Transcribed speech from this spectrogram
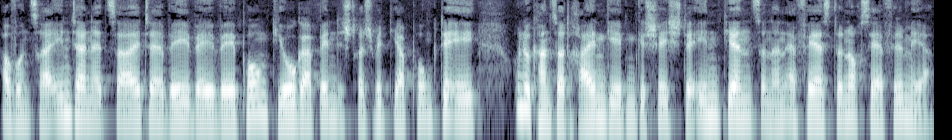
auf unserer Internetseite www.yoga-vidya.de und du kannst dort reingeben Geschichte Indiens und dann erfährst du noch sehr viel mehr.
